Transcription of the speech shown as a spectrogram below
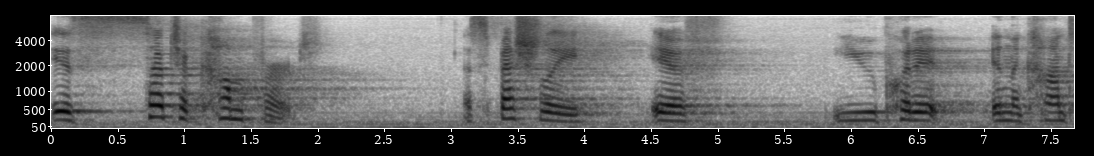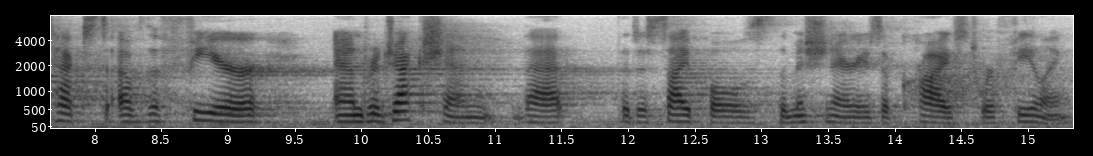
is such a comfort, especially if you put it in the context of the fear and rejection that the disciples, the missionaries of Christ, were feeling.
